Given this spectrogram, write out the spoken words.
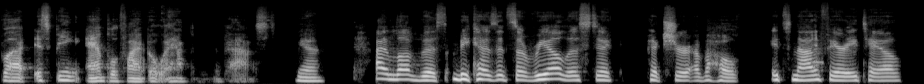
but it's being amplified by what happened in the past. Yeah. I love this because it's a realistic picture of a hope. It's not a fairy tale.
